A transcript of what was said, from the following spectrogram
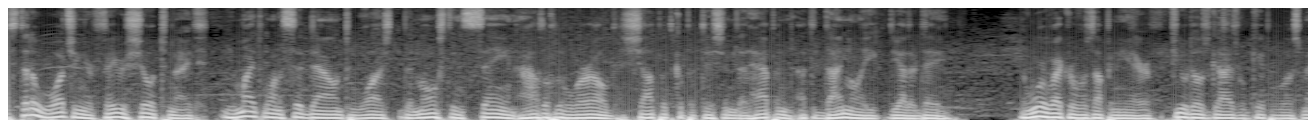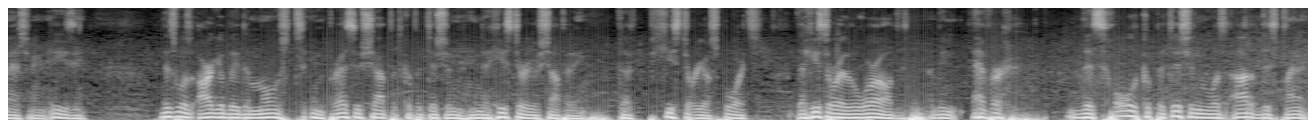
Instead of watching your favorite show tonight, you might want to sit down to watch the most insane, out of the world shot put competition that happened at the Diamond League the other day. The world record was up in the air, a few of those guys were capable of smashing it easy. This was arguably the most impressive shot put competition in the history of shot putting, the history of sports, the history of the world, I mean, ever. This whole competition was out of this planet.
